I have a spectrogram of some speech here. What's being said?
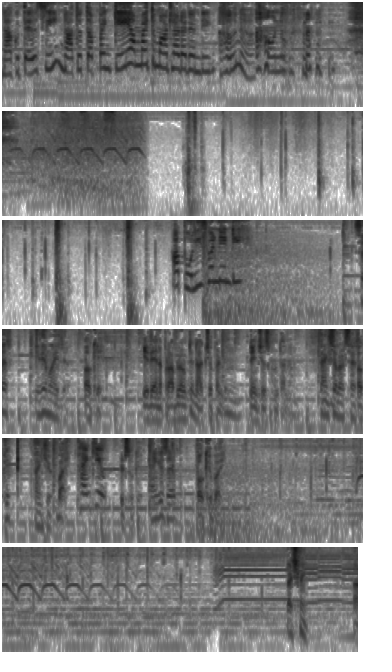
నాకు తెలిసి నాతో తప్ప ఇంకే అమ్మాయితో మాట్లాడాడండి. అవునా? అవును. ఆ పోలీస్ బండి ఏంటి? సార్ ఇదే మా ఇల్లు. ఓకే. ఏదైనా ప్రాబ్లం ఉంటే నాకు చెప్పండి. నేను చూసుకుంటాను. Thanks a lot sir. Okay. Thank you bye thank you it's okay thank you sir okay bye Lakshmi ఆ,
